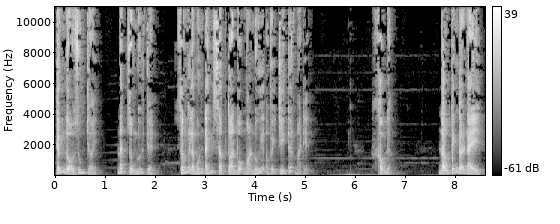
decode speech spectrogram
Tiếng đổ rung trời Đất rung núi chuyển Giống như là muốn đánh sập toàn bộ ngọn núi Ở vị trí tuyết ma điện. Không được. Động tĩnh đời này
